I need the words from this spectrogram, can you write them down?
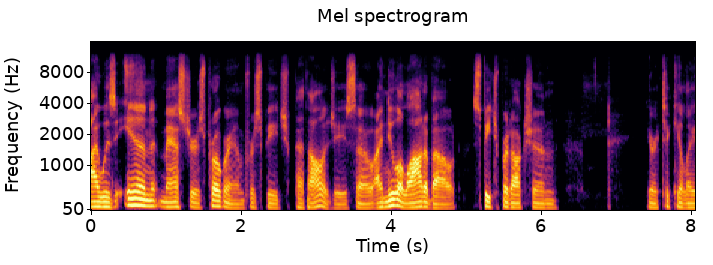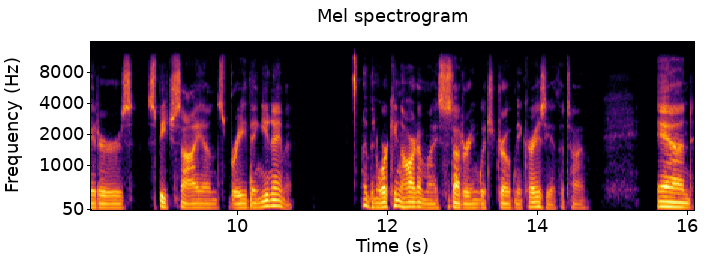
I was in master's program for speech pathology, so I knew a lot about speech production, your articulators, speech science, breathing, you name it. I've been working hard on my stuttering, which drove me crazy at the time. And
